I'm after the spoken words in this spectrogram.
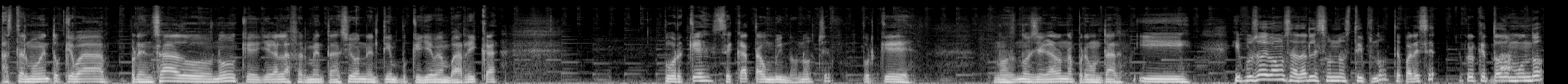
hasta el momento que va prensado, ¿no? Que llega la fermentación, el tiempo que lleva en barrica. ¿Por qué se cata un vino, no, chef? ¿Por qué nos, nos llegaron a preguntar? Y, y pues hoy vamos a darles unos tips, ¿no? ¿Te parece? Yo creo que todo mundo,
